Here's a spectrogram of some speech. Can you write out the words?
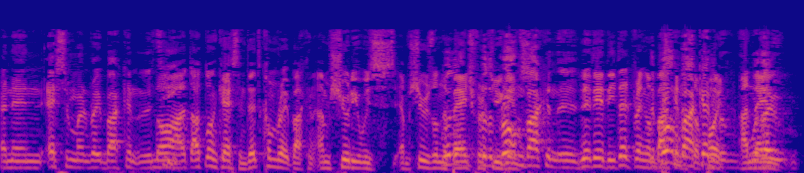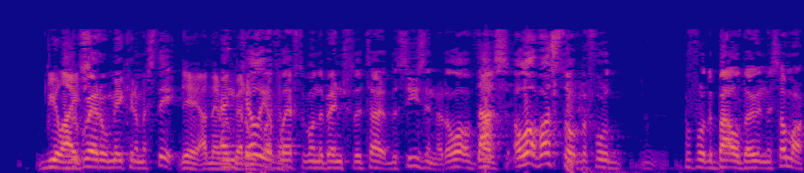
and then Esson went right back into the no, team. I, I don't think Esson did come right back. in. I'm sure he was. I'm sure he was on the Well, they- bench for well, a they few brought him games. back in the- they, they, they did bring him they back brought in him at back some in, point, and without then realised. Reguero making a mistake. Yeah, and then and Aguero Kelly have left him on the bench for the entire of the season. And a lot of That's- us, a lot of us thought before before the bowed out in the summer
